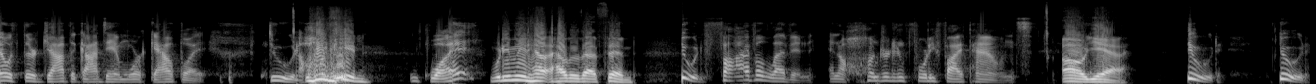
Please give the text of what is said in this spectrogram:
know it's their job to goddamn work out, but dude, What do you mean? what? What do you mean how, how they're that thin? Dude, 5'11 and 145 pounds. Oh yeah. Dude, dude.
